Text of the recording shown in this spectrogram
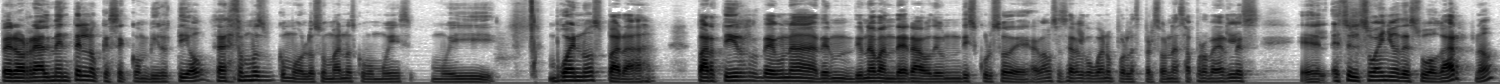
pero realmente en lo que se convirtió, o sea, somos como los humanos como muy, muy buenos para partir de una, de, de una bandera o de un discurso de vamos a hacer algo bueno por las personas, a proveerles es el sueño de su hogar, ¿no?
